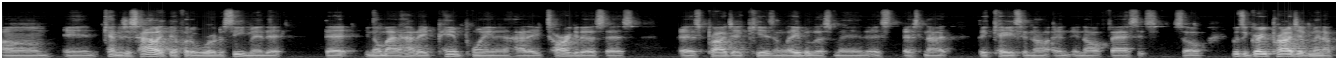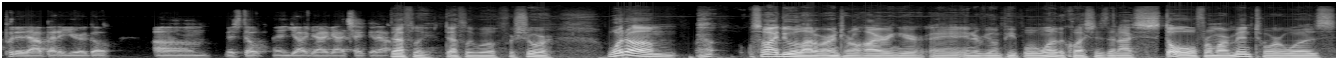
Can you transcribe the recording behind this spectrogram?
um, and kind of just highlight that for the world to see, man. That that no matter how they pinpoint and how they target us as as project kids and label us, man, it's that's not the case in all in, in all facets. So it was a great project, man. I put it out about a year ago. Um, it's dope, and y'all, y'all gotta check it out. Definitely, definitely will for sure. What um, so I do a lot of our internal hiring here and interviewing people. One of the questions that I stole from our mentor was,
